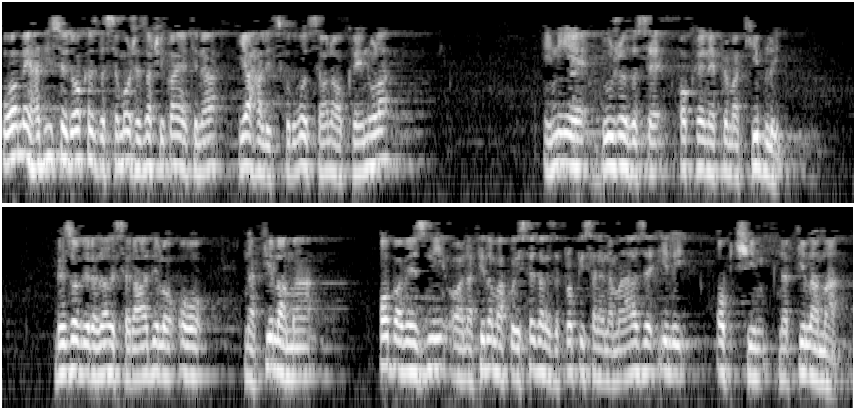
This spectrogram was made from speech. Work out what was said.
U ovome hadisu je dokaz da se može, znači, klanjati na jahalic kod god se ona okrenula i nije dužnost da se okrene prema kibli. Bez obzira da li se radilo o na filama obavezni, o na filama koji su za propisane namaze ili općim na filama.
